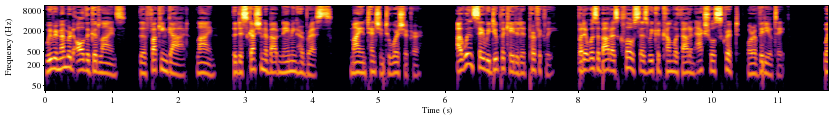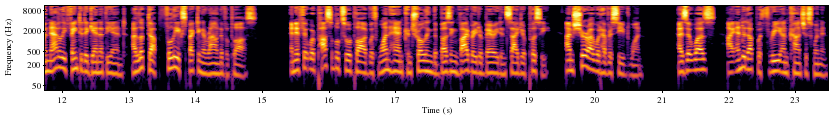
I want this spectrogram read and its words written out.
we remembered all the good lines the fucking God line, the discussion about naming her breasts, my intention to worship her. I wouldn't say we duplicated it perfectly, but it was about as close as we could come without an actual script or a videotape. When Natalie fainted again at the end, I looked up, fully expecting a round of applause. And if it were possible to applaud with one hand controlling the buzzing vibrator buried inside your pussy, I'm sure I would have received one. As it was, I ended up with three unconscious women.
